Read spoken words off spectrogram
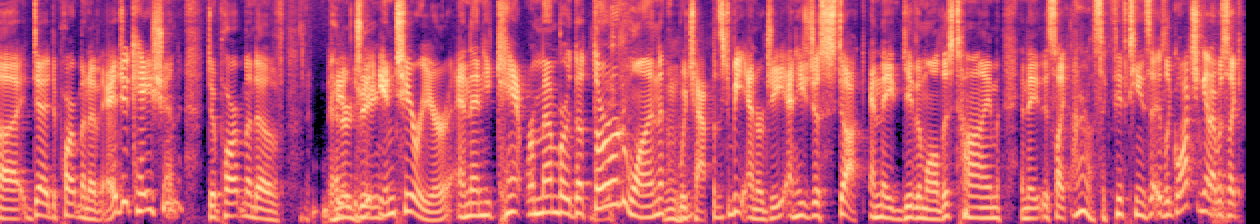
uh, De- Department of Education, Department of Energy. Interior, and then he can't remember the third one, which happens to be energy, and he's just stuck. And they give him all this time, and they, it's like I don't know, it's like 15. seconds. Like watching it, I was like,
